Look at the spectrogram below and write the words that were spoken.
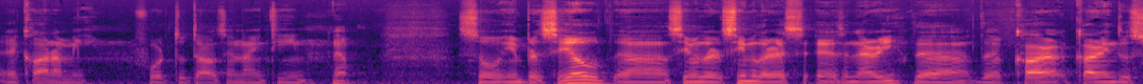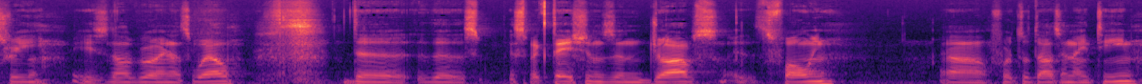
economy for 2019. Yep. So in Brazil, uh, similar similar scenario. The the car car industry is not growing as well. The the expectations and jobs is falling uh, for 2019.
